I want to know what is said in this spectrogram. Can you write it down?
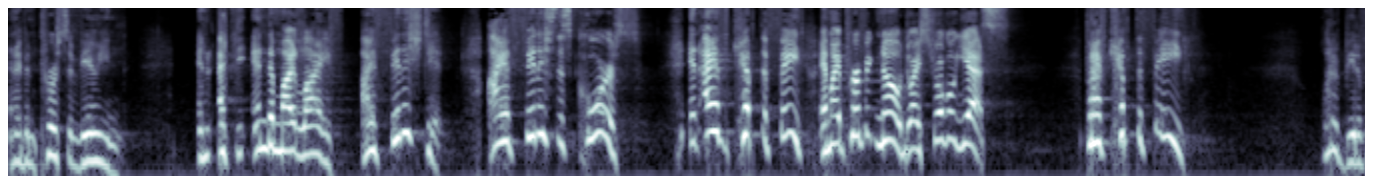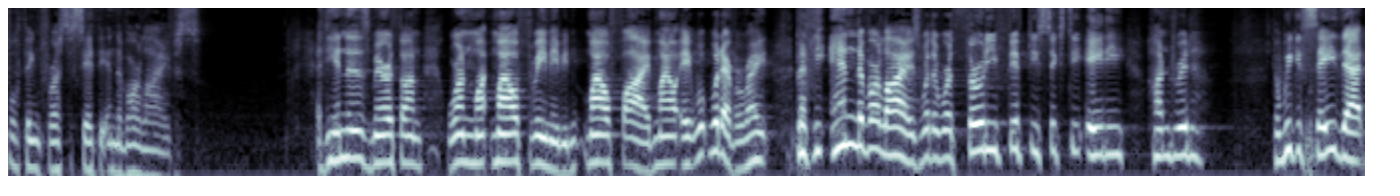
and I've been persevering. And at the end of my life, I've finished it. I have finished this course. And I have kept the faith. Am I perfect? No. Do I struggle? Yes. But I've kept the faith. What a beautiful thing for us to say at the end of our lives. At the end of this marathon, we're on mile three, maybe mile five, mile eight, whatever, right? But at the end of our lives, whether we're 30, 50, 60, 80, 100, that we could say that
